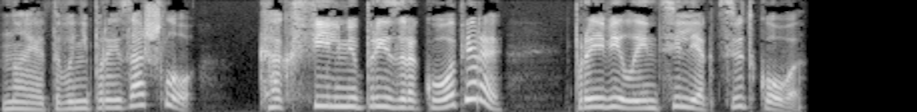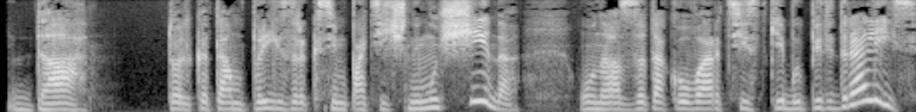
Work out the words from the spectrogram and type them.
но этого не произошло. Как в фильме «Призрак оперы» проявила интеллект Цветкова. «Да, только там призрак симпатичный мужчина. У нас за такого артистки бы передрались.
